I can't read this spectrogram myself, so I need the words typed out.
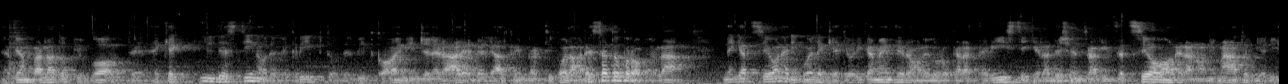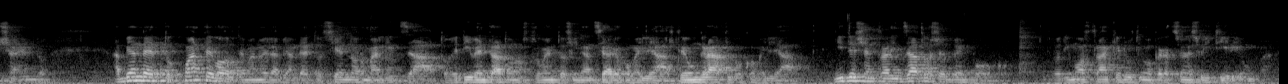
ne abbiamo parlato più volte, è che il destino delle cripto, del bitcoin in generale e delle altre in particolare, è stato proprio la negazione di quelle che teoricamente erano le loro caratteristiche, la decentralizzazione, l'anonimato e via dicendo. Abbiamo detto, quante volte Emanuele abbiamo detto si è normalizzato, è diventato uno strumento finanziario come gli altri, è un grafico come gli altri. Di decentralizzato c'è ben poco, lo dimostra anche l'ultima operazione su Ethereum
